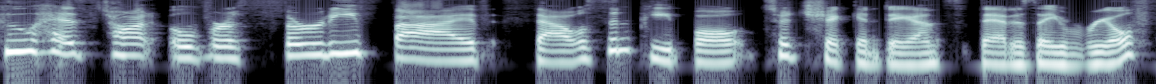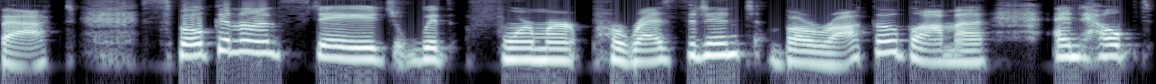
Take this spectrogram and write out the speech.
who has taught over 35,000 people to chicken dance. That is a real fact. Spoken on stage with former President Barack Obama and helped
